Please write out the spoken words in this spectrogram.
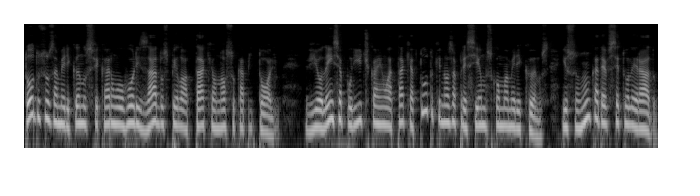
Todos os americanos ficaram horrorizados pelo ataque ao nosso Capitólio. Violência política é um ataque a tudo que nós apreciamos como americanos. Isso nunca deve ser tolerado.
